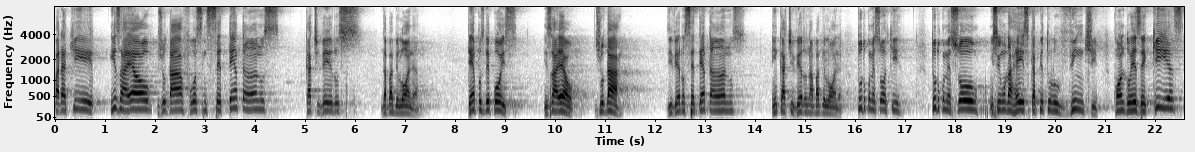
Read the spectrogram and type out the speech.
para que Israel, Judá fossem 70 anos cativeiros da Babilônia. Tempos depois, Israel, Judá, viveram 70 anos em cativeiro na Babilônia. Tudo começou aqui. Tudo começou em 2 Reis, capítulo 20, quando Ezequias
